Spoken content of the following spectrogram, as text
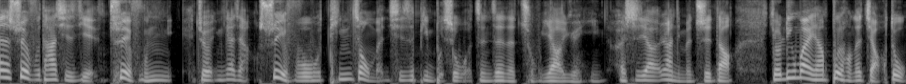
但是说服他其实也说服你，就应该讲说服听众们，其实并不是我真正的主要原因，而是要让你们知道有另外一样不同的角度。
